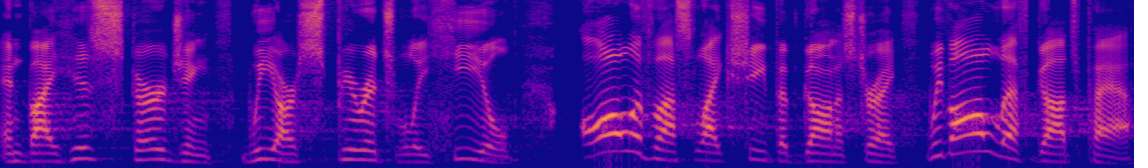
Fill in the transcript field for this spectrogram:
and by his scourging, we are spiritually healed. All of us, like sheep, have gone astray. We've all left God's path.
